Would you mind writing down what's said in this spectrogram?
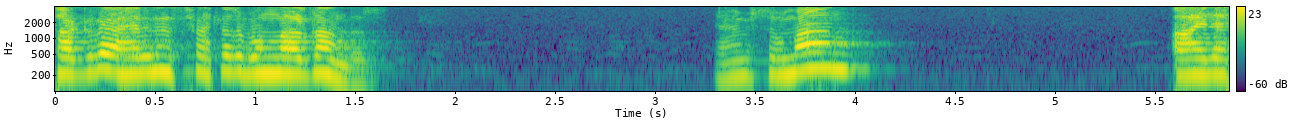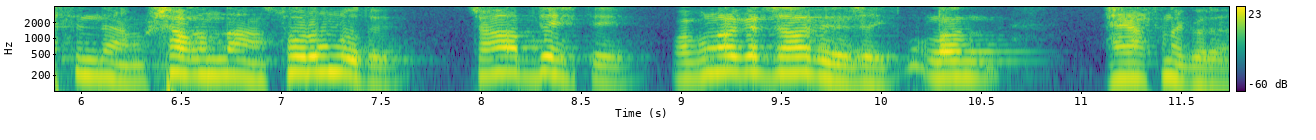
təqva əhlinin sifətləri bunlardandır. Yəni müsəlman ailəsindən, uşağından sorumludur, cavabdehdir və bunlara görə cavab verəcək onların həyatına görə.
